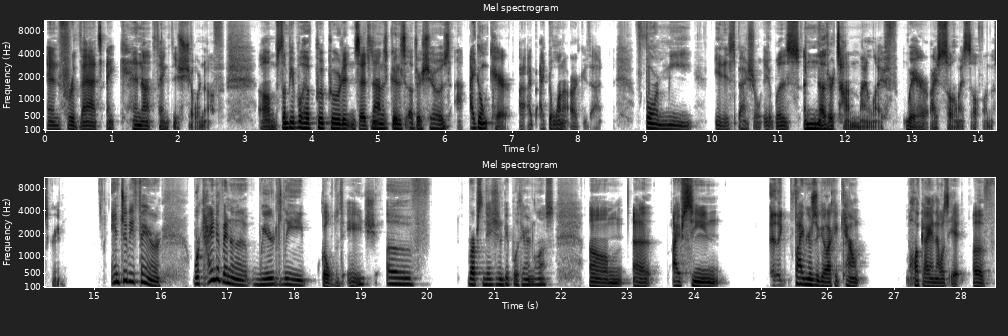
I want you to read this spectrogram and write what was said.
And for that, I cannot thank this show enough. Um, some people have poo pooed it and said it's not as good as other shows. I, I don't care. I, I don't want to argue that. For me, it is special. It was another time in my life where I saw myself on the screen. And to be fair, we're kind of in a weirdly golden age of representation of people with hearing loss. Um, uh, I've seen uh, like five years ago, I could count Hawkeye, and that was it of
